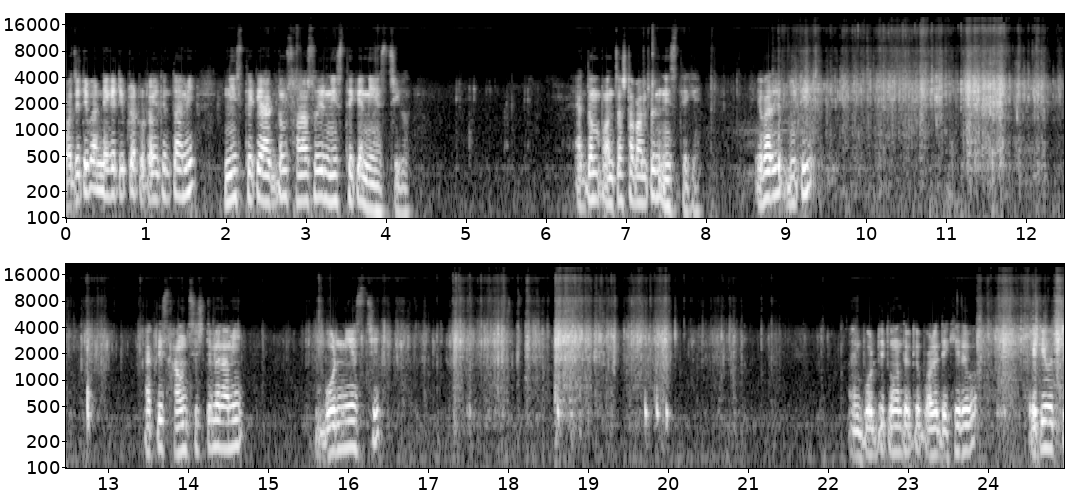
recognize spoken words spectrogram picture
পজিটিভ আর নেগেটিভটা টোটাল কিন্তু আমি নিচ থেকে একদম সরাসরি নিচ থেকে নিয়ে এসেছি একদম পঞ্চাশটা বাল্বের নিচ থেকে। এবারে দুটি একটি সাউন্ড সিস্টেমের আমি বোর্ড নিয়ে এসেছি। আমি বোর্ডটি তোমাদেরকে পরে দেখিয়ে দেবো। এটি হচ্ছে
